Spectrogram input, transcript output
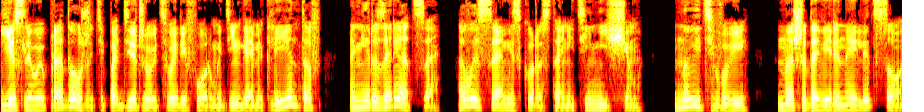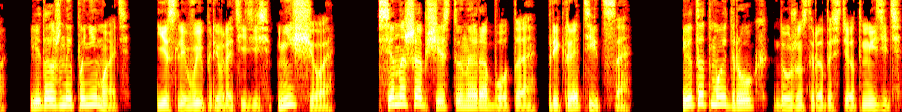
Если вы продолжите поддерживать свои реформы деньгами клиентов, они разорятся, а вы сами скоро станете нищим. Но ведь вы — наше доверенное лицо, и должны понимать, если вы превратитесь в нищего, вся наша общественная работа прекратится. Этот мой друг, должен с радостью отметить,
